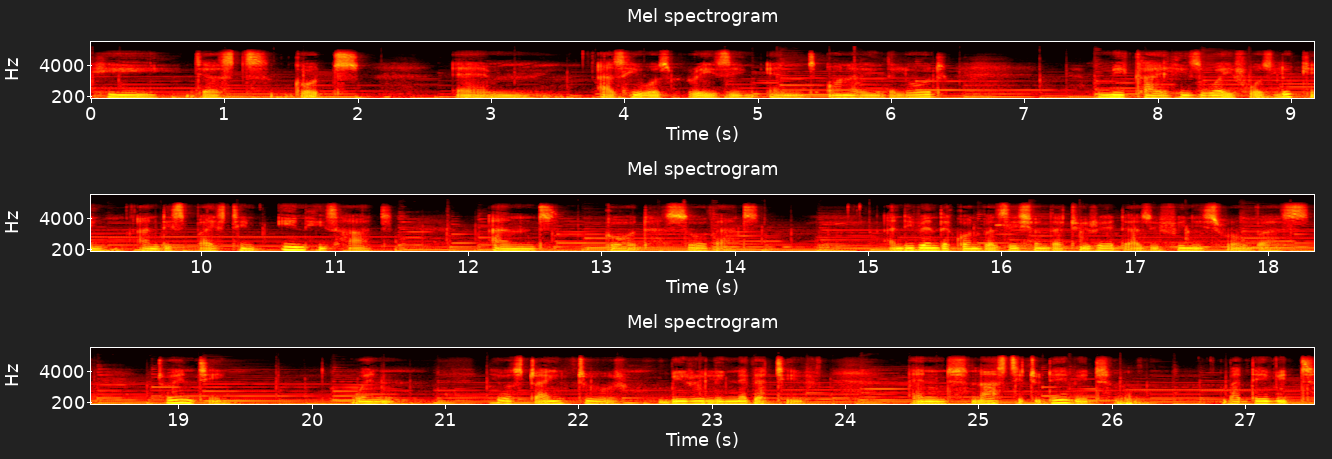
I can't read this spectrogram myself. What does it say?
he just got um as he was praising and honoring the Lord, Michal, his wife, was looking and despised him in his heart. And God saw that. And even the conversation that we read as we finished from verse 20, when he was trying to be really negative and nasty to David. But David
